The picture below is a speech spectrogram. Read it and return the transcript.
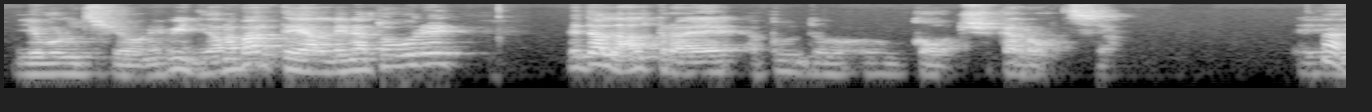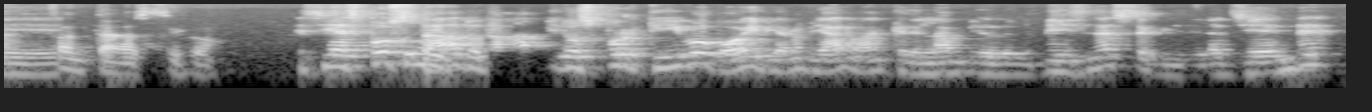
di, evoluzione. Quindi da una parte è allenatore e dall'altra è appunto un coach, carrozza. E, ah, fantastico si è spostato dall'ambito sportivo poi piano piano anche nell'ambito del business, quindi delle aziende,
